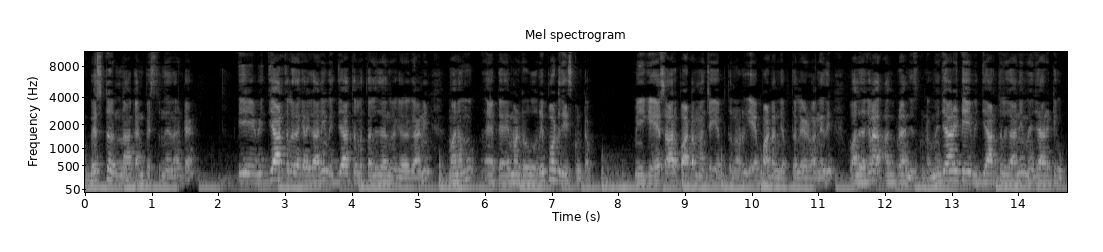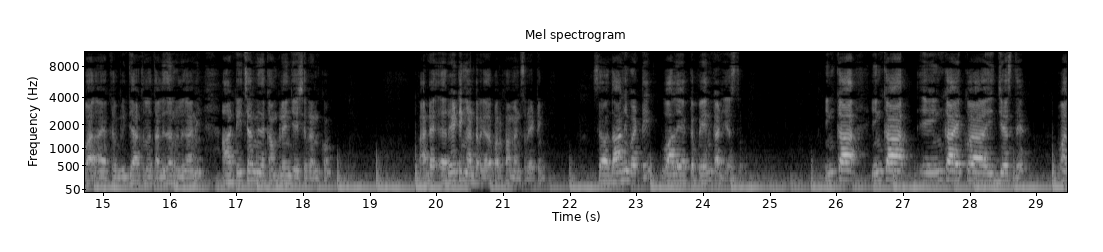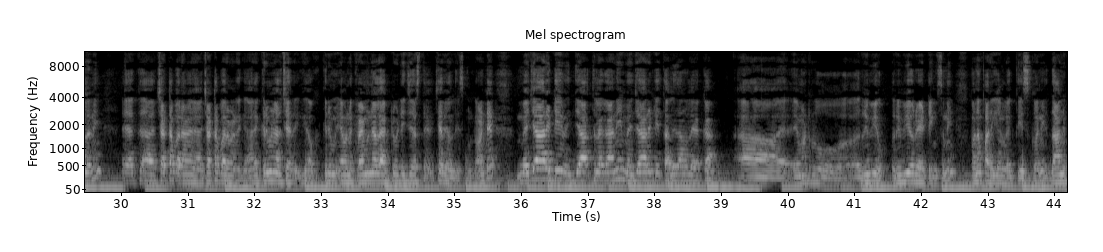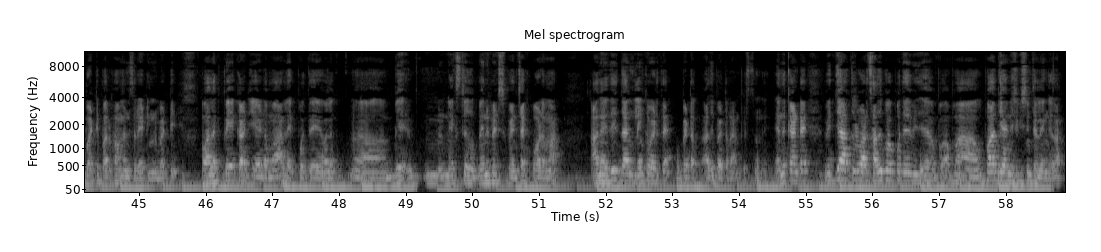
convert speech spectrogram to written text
బెస్ట్ నాకు అనిపిస్తుంది ఏంటంటే ఈ విద్యార్థుల దగ్గర కానీ విద్యార్థుల తల్లిదండ్రుల దగ్గర కానీ మనము ఏమంటారు రిపోర్ట్ తీసుకుంటాం. మీకు ఏ సార్ పాఠం మంచిగా చెప్తున్నాడు ఏ పాఠం చెప్తలేడు అనేది వాళ్ళ దగ్గర అభిప్రాయం తీసుకుంటాం. మెజారిటీ విద్యార్థులు కానీ మెజారిటీ ఉపా విద్యార్థుల తల్లిదండ్రులు కానీ ఆ టీచర్ మీద కంప్లైంట్ చేశారు అనుకో అంటే రేటింగ్ అంటారు కదా పర్ఫార్మెన్స్ రేటింగ్ సో దాన్ని బట్టి వాళ్ళ యొక్క పెయిన్ కట్ చేస్తాం ఇంకా ఇంకా ఇంకా ఎక్కువ ఇది చేస్తే వాళ్ళని చట్టపరమైన చట్టపరమైన క్రిమినల్ చర్య క్రిమి ఏమైనా క్రిమినల్ యాక్టివిటీ చేస్తే చర్యలు తీసుకుంటాం. అంటే మెజారిటీ విద్యార్థులు కానీ మెజారిటీ తల్లిదండ్రుల యొక్క ఏమంటారు రివ్యూ రివ్యూ రేటింగ్స్ని మనం పరిగణలోకి తీసుకొని దాన్ని బట్టి పర్ఫార్మెన్స్ రేటింగ్ని బట్టి వాళ్ళకి పే కట్ చేయడమా లేకపోతే వాళ్ళకి నెక్స్ట్ బెనిఫిట్స్ పెంచకపోవడమా అనేది దానికి లింక్ పెడితే బెటర్ అది బెటర్ అనిపిస్తుంది. ఎందుకంటే విద్యార్థులు వాడు చదువుకోకపోతే ఉపాధ్యాయుని శిక్షించలేం కదా.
